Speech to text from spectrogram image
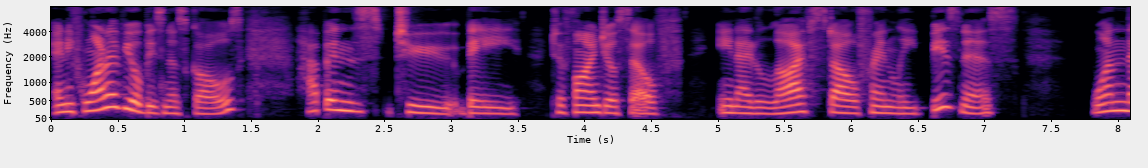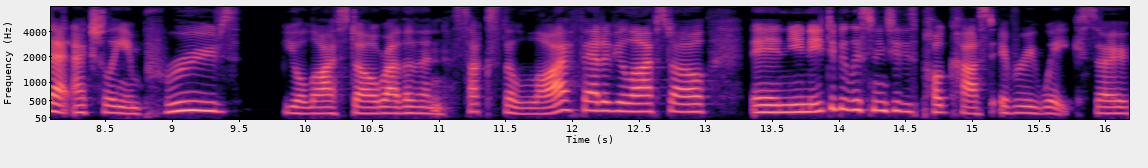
And if one of your business goals happens to be to find yourself in a lifestyle friendly business, one that actually improves your lifestyle rather than sucks the life out of your lifestyle, then you need to be listening to this podcast every week. So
